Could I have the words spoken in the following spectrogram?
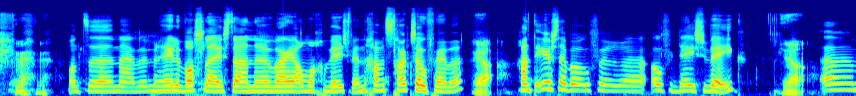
Want eh, nou, we hebben een hele waslijst aan eh, waar je allemaal geweest bent. Daar gaan we het straks over hebben. Ja. We gaan het eerst hebben over, eh, over deze week. Ja, Ehm,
